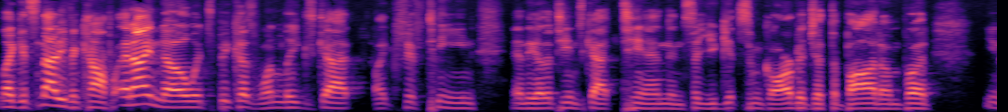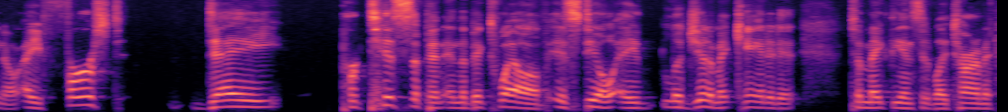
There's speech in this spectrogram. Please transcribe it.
Like it's not even comparable. And I know it's because one league's got like 15 and the other team's got 10. And so you get some garbage at the bottom. But, you know, a first day participant in the Big 12 is still a legitimate candidate to make the NCAA tournament.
